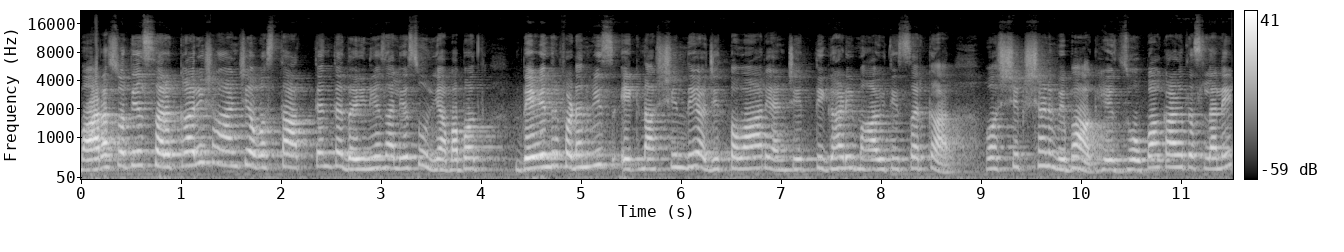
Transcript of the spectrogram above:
महाराष्ट्रातील सरकारी शाळांची अवस्था अत्यंत दयनीय झाली असून याबाबत देवेंद्र फडणवीस एकनाथ शिंदे अजित पवार यांचे तिघाडी महायुती सरकार व शिक्षण विभाग हे झोपा काढत असल्याने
